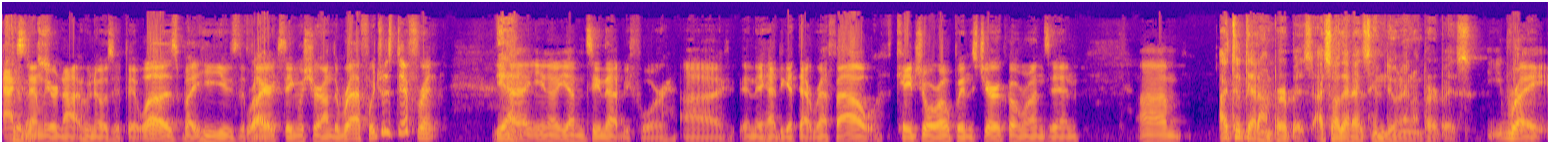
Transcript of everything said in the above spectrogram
accidentally or not, who knows if it was, but he used the right. fire extinguisher on the ref, which was different. Yeah, uh, you know, you haven't seen that before, uh, and they had to get that ref out. Cage door opens, Jericho runs in. Um, I took that on purpose. I saw that as him doing it on purpose. Right,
